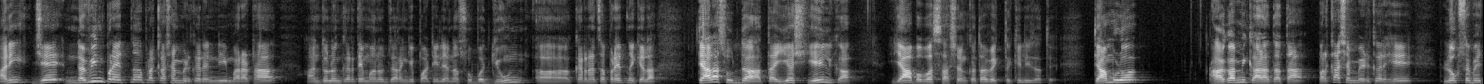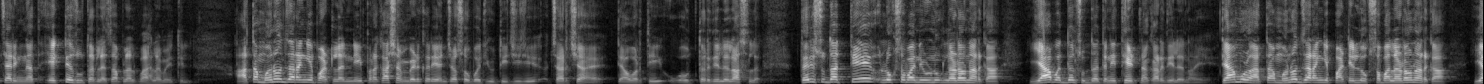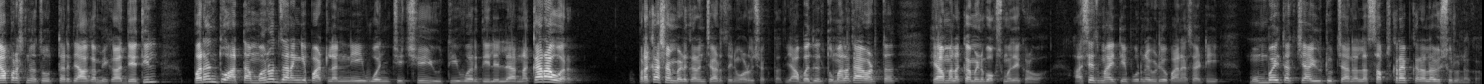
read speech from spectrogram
आणि जे नवीन प्रयत्न प्रकाश आंबेडकर यांनी मराठा आंदोलनकर्ते मनोज जारंगी पाटील यांना सोबत घेऊन करण्याचा प्रयत्न केला त्याला सुद्धा आता यश येईल का याबाबत साशंकता व्यक्त केली जाते. त्यामुळं आगामी काळात आता प्रकाश आंबेडकर हे लोकसभेच्या रिंगणात एकटेच उतरल्याचं आपल्याला पाहायला मिळतील. आता मनोज जरांगे पाटलांनी प्रकाश आंबेडकर यांच्यासोबत युतीची जी चर्चा आहे त्यावरती उत्तर दिलेलं असलं तरी सुद्धा ते लोकसभा निवडणूक लढवणार का? याबद्दल सुद्धा त्यांनी थेट नकार दिला नाही. त्यामुळे आता मनोज जरांगे पाटील लोकसभा लढवणार का? या प्रश्नाचं उत्तर ते आगामी काळात देतील. परंतु आता मनोज जरांगे पाटलांनी वंचितची युतीवर दिलेल्या नकारावर प्रकाश आंबेडकरांच्या अडचणी वाढू शकतात. याबद्दल तुम्हाला काय वाटतं? हे आम्हाला कमेंट बॉक्समध्ये कळवा. असेच माहितीपूर्ण व्हिडिओ पाहण्यासाठी मुंबई तकच्या यूट्यूब चॅनलला सबस्क्राईब करायला विसरू नका.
